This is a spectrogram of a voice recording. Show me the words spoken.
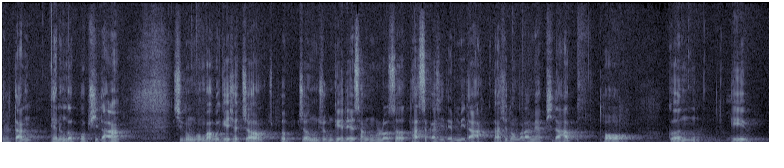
일단 되는 것 봅시다. 지금 공부하고 계셨죠? 법정 중개 대상물로서 다섯 가지 됩니다. 다시 동그라미 합시다. 토, 근, 입, 입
